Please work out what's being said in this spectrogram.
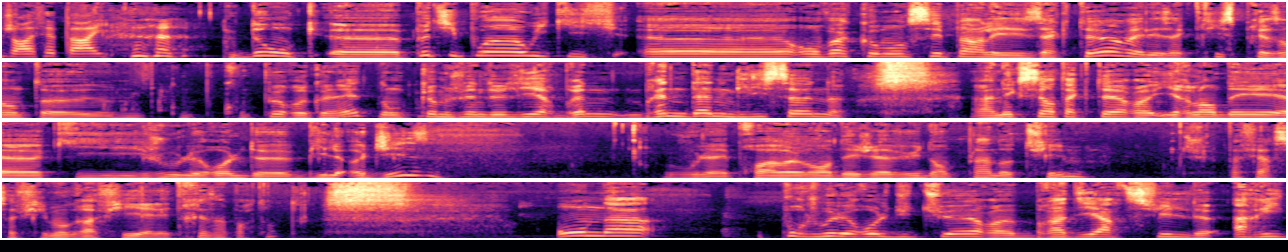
J'aurais fait pareil. Donc, euh, petit point wiki. Euh, on va commencer par les acteurs et les actrices présentes euh, qu'on- peut reconnaître. Donc, comme je viens de le dire, Bren- Brendan Gleeson, un excellent acteur irlandais euh, qui joue le rôle de Bill Hodges. Vous l'avez probablement déjà vu dans plein d'autres films. Je vais pas faire sa filmographie, elle est très importante. On a pour jouer le rôle du tueur euh, Brady Hartsfield, Harry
